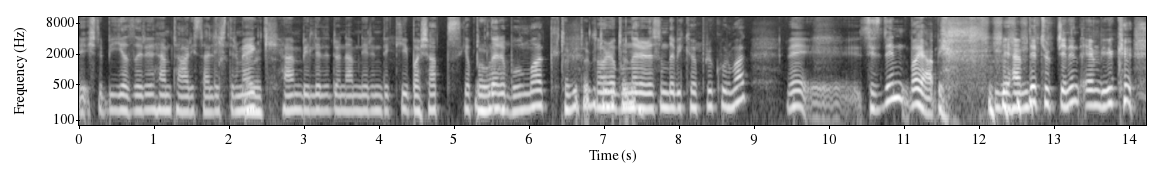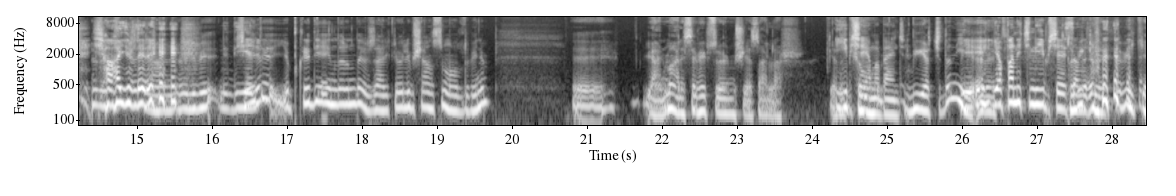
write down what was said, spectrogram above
e, işte bir yazarı hem tarihselleştirmek Evet. hem belirli dönemlerindeki başat yapıtları Doğru. bulmak, Tabii tabii Sonra tabii, tabii. bunlar arasında bir köprü kurmak ve e, sizden bayağı bir hem de Türkçenin en büyük şairleri Yani öyle bir diyelim. şeyde Yapı Kredi yayınlarında özellikle öyle bir şansım oldu benim. Ee, yani maalesef hepsi ölmüş yazarlar. Ya İyi bir şey ama bence. Bir açıdan iyi. İyi- evet. Yapan için iyi bir şey tabii sanırım. ki, tabii ki.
